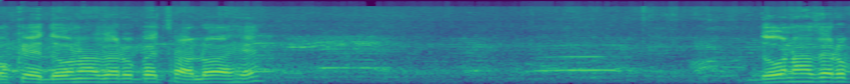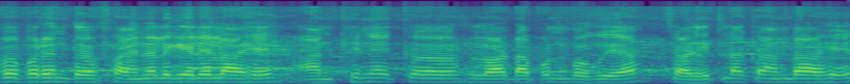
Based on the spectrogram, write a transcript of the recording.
ओके दोन हजार रुपये चालू आहे. दोन हजार रुपयापर्यंत फायनल गेलेला आहे. आणखीन एक लॉट आपण बघूया. चाळीतला कांदा आहे.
